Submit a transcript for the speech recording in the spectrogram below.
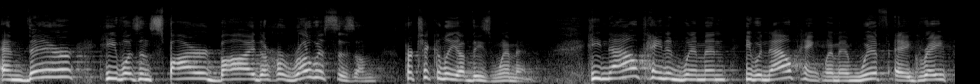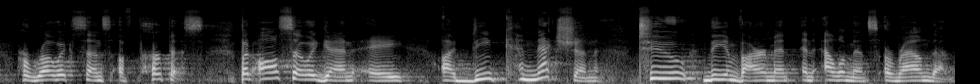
And there he was inspired by the heroicism, particularly of these women. He now painted women, he would now paint women with a great heroic sense of purpose, but also, again, a, a deep connection to the environment and elements around them.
